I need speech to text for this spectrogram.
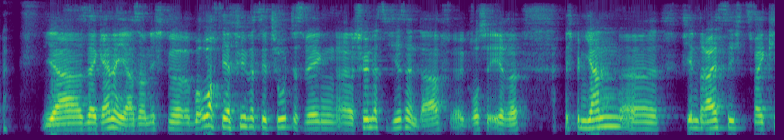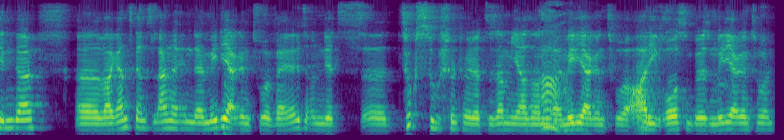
ja, sehr gerne, Jason. Ich beobachte ja viel, was ihr tut, deswegen schön, dass ich hier sein darf. Große Ehre. Ich bin Jan, äh, 34, zwei Kinder war ganz, ganz lange in der Mediaagenturwelt und jetzt zuckst du bestimmt wieder zusammen, ja, so eine ah. Mediaagentur, oh, die großen bösen Mediaagenturen.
